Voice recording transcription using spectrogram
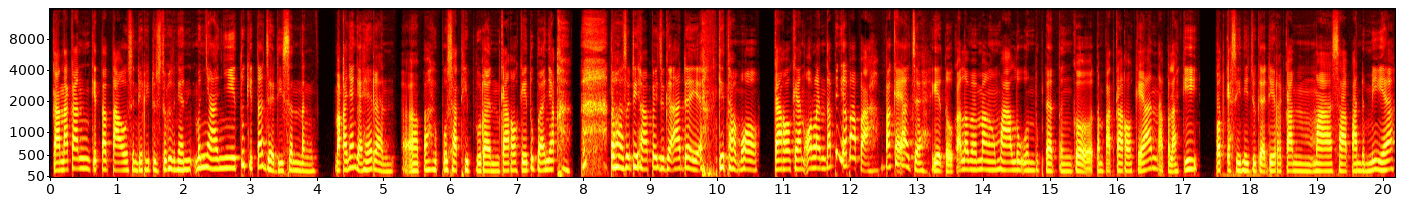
Karena kan kita tahu sendiri justru dengan menyanyi itu kita jadi seneng. Makanya nggak heran apa pusat hiburan karaoke itu banyak. Termasuk di HP juga ada ya. Kita mau karaokean online tapi nggak apa-apa, pakai aja gitu. Kalau memang malu untuk datang ke tempat karaokean, apalagi podcast ini juga direkam masa pandemi ya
